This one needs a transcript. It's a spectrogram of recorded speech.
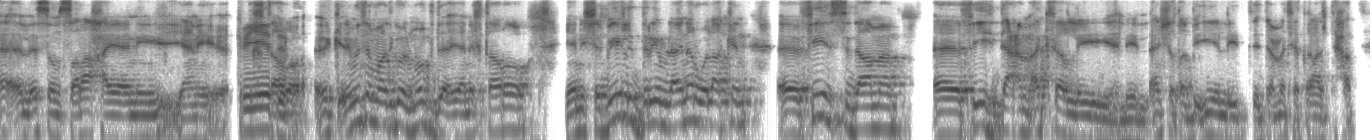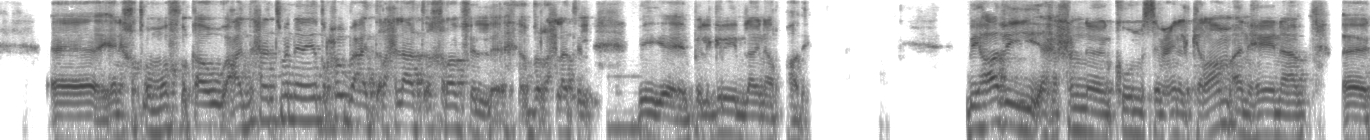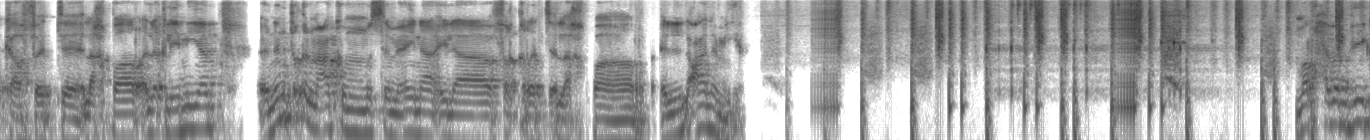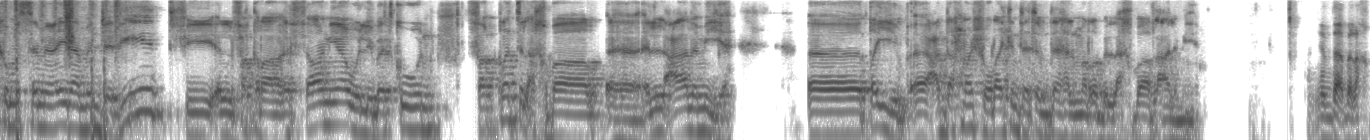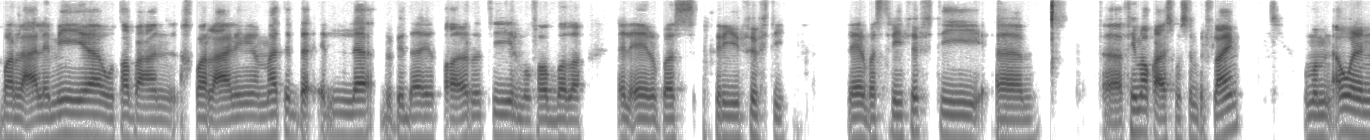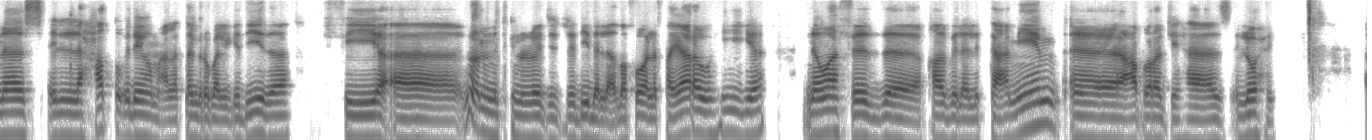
الاسم صراحة يعني يعني مثل ما تقول مبدع يعني اختاروا يعني شبيه لل Dreamliner ولكن آه، فيه استدامة آه، فيه دعم أكثر للأنشطة البيئية اللي دعمتها طيران الاتحاد. آه، يعني خطوة موفقة وعاد نحن نتمنى أن يطرحوا بعد رحلات أخرى في ال- بالرحلات بالجرين لاينر هذه. بهذه إحنا نكون مستمعين الكرام أنهينا آه، كافة آه، الأخبار الإقليمية. ننتقل معكم مستمعينا إلى فقرة الأخبار العالمية. مرحبا بكم مستمعينا من جديد في الفقرة الثانية واللي بتكون آه، العالمية. آه، طيب آه، عبد الرحمن شو رأيك أنت تبدأ هالمرة بالأخبار العالمية؟ نبدأ بالأخبار العالمية وطبعا الأخبار العالمية ما تبدأ إلا ببداية طائرتي المفضلة الإيرباص 350 الإيرباص 350 آم، آه، في موقع اسمه Simple Flying هم من أول الناس اللي حطوا إيديهم على التجربة الجديدة في آه، نوع من التكنولوجيا الجديدة اللي أضافوها للطيارة وهي نوافذ آه، قابلة للتعتيم آه، عبر جهاز لوحي.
